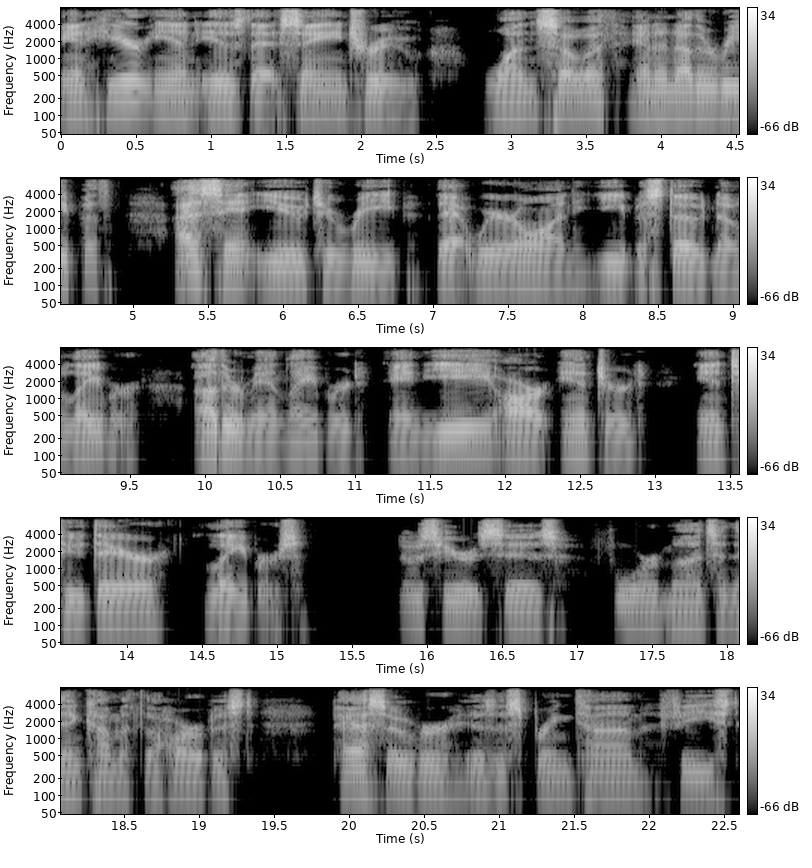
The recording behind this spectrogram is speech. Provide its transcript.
And herein is that saying true, One soweth, and another reapeth. I sent you to reap that whereon ye bestowed no labor. Other men labored, and ye are entered into their labors. Notice here it says, Four months, and then cometh the harvest. Passover is a springtime feast.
